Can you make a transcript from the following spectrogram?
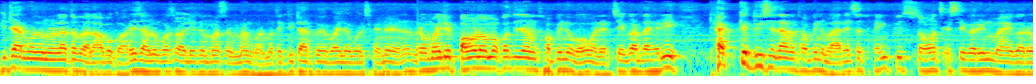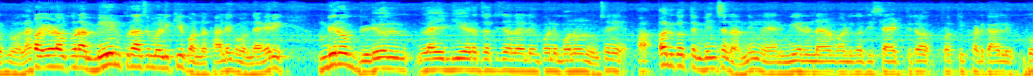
गिटार बजाउनुलाई तपाईँहरूलाई अब घरै जानुपर्छ अहिले त मसँग माम घरमा त गिटारको एभाइलेबल छैन होइन। र मैले पाउनमा कतिजना थपिनु भयो भनेर चेक गर्दाखेरि ठ्याक्कै दुई सयजना थपिनु भएको रहेछ थ्याङ्क यू सो मच यसै गरी पनि माया गरिराख्नु होला। एउटा कुरा मेन कुरा चाहिँ मैले के भन्न थालेको भन्दाखेरि मेरो भिडियोलाई लिएर जतिजनाले पनि बनाउनुहुन्छ नि अ- अलिकति मेन्सन हानिदिउँ न यार मेरो नाम अलिकति साइडतिर प्रति खड्काले को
